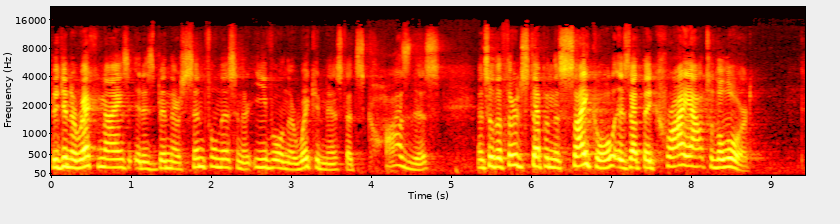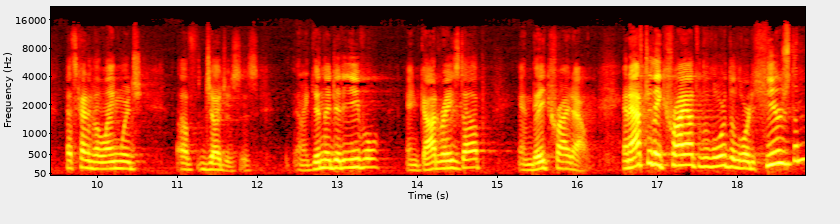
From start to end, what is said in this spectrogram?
begin to recognize it has been their sinfulness and their evil and their wickedness that's caused this. And so the third step in the cycle is that they cry out to the Lord. That's kind of the language of Judges. Is, and again, they did evil, and God raised up, and they cried out. And after they cry out to the Lord, the Lord hears them,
